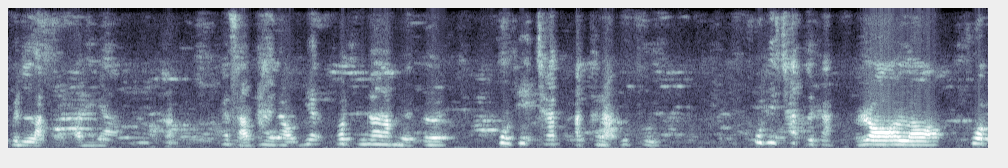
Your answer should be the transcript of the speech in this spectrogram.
เป็นหลักของปัญญา ภาษาไทยเราเนี่ยงดงามเหลือเกินพูดที่ชัดอักขระวิธีพูดที่ชัดเลยค่ะ รอรอควบ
